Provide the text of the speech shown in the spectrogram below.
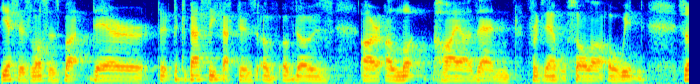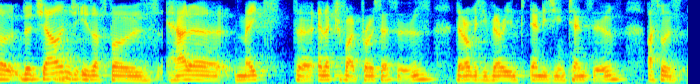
yes, there's losses, but they're, the, the capacity factors of, of those are a lot higher than, for example, solar or wind. So the challenge is, I suppose, how to make the electrified processes that are obviously very energy intensive, I suppose,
